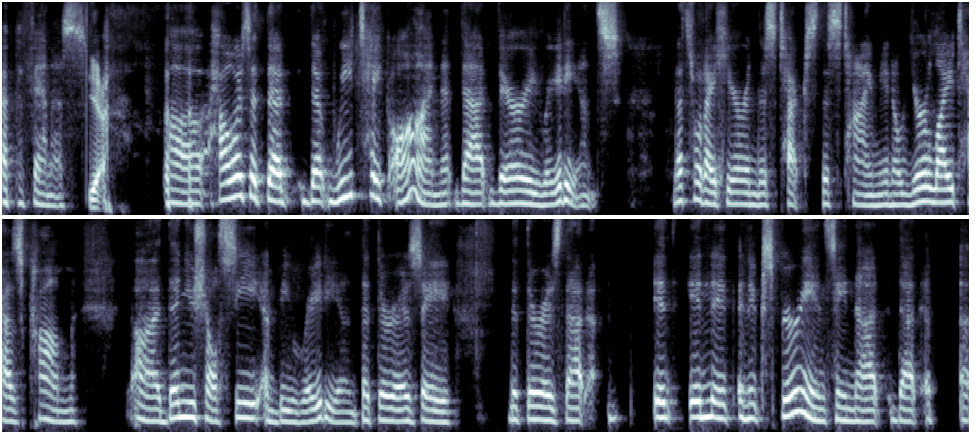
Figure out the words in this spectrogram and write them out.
epiphanes. Yeah uh, how is it that that we take on that very radiance? That's what I hear in this text this time. You know, your light has come. uh, then you shall see and be radiant, that there is a, that there is that in, in in experiencing that, that uh,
